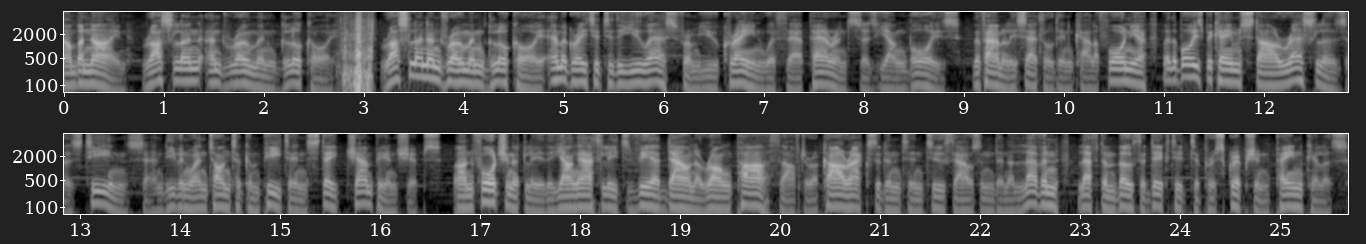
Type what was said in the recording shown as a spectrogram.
Number 9. Ruslan and Roman Glukhoy. Ruslan and Roman Glukhoy emigrated to the US from Ukraine with their parents as young boys. The family settled in California, where the boys became star wrestlers as teens and even went on to compete in state championships. Unfortunately, the young athletes veered down a wrong path after a car accident in 2011 left them both addicted to prescription painkillers.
